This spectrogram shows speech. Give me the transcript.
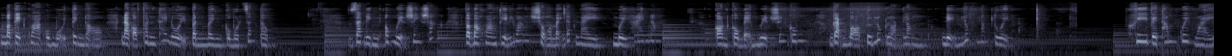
Mà kết quả của mối tình đó đã có phần thay đổi vận mệnh của một dân tộc gia đình ông Nguyễn Sinh Sắc và bà Hoàng Thị Loan sống ở mảnh đất này 12 năm. Còn cậu bé Nguyễn Sinh Cung gặn bỏ từ lúc lọt lòng đến lúc 5 tuổi. Khi về thăm quê ngoại,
